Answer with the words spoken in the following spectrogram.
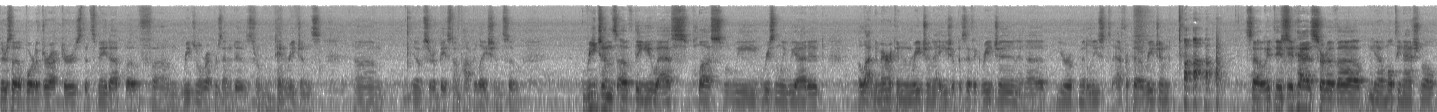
there's a board of directors that's made up of um, regional representatives from ten regions, um, you know, sort of based on population. So regions of the U.S. plus we recently we added a Latin American region, an Asia Pacific region, and a Europe, Middle East, Africa region. so it, it, it has sort of a you know multinational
